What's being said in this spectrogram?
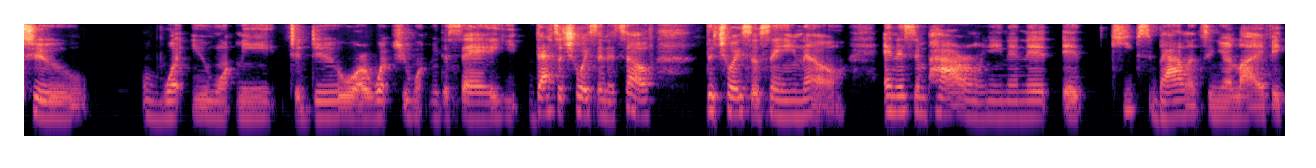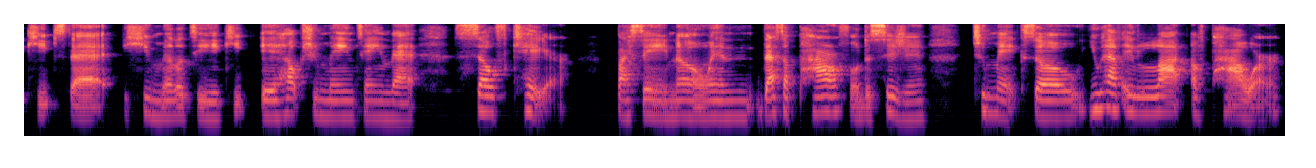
to what you want me to do or what you want me to say. That's a choice in itself, the choice of saying no. And it's empowering and it it keeps balance in your life. It keeps that humility. It keep it helps you maintain that self-care by saying no. And that's a powerful decision to make. So you have a lot of power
